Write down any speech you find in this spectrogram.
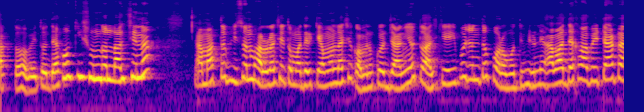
রাখতে হবে। তো দেখো কি সুন্দর লাগছে না? আমার তো ভীষণ ভালো লাগছে, তোমাদের কেমন লাগছে কমেন্ট করে জানিও। তো আজকে এই পর্যন্ত, পরবর্তী ভিডিও নিয়ে আবার দেখা হবে, টাটা!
